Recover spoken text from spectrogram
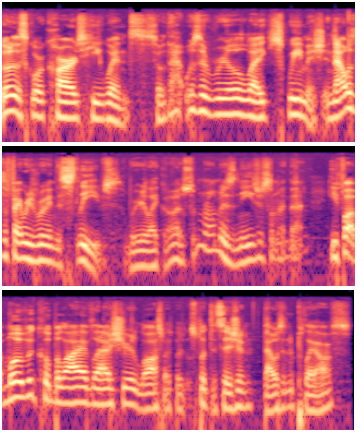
go to the scorecards, he wins. So that was a real like squeamish, and that was the fight where he's wearing the sleeves, where you're like, oh, something wrong with his knees or something like that. He fought Movlid Khaybulaev last year, lost by split decision. That was in the playoffs,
